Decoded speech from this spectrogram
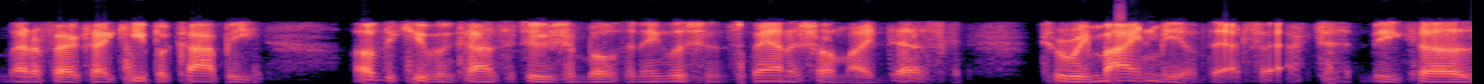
Matter of fact, I keep a copy of the Cuban Constitution, both in English and Spanish, on my desk to remind me of that fact because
